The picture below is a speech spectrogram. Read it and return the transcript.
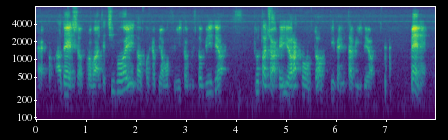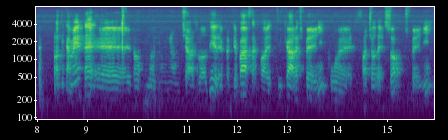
ecco, adesso provateci voi, dopo che abbiamo finito questo video, tutto ciò che io racconto diventa video. Bene, praticamente eh, non, non, non c'è altro da dire perché basta poi cliccare spegni come faccio adesso, spegni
